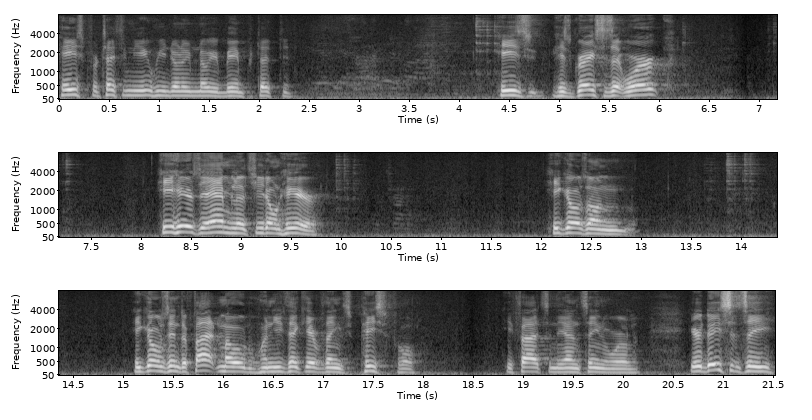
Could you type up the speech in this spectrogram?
He's protecting you when you don't even know you're being protected. He's, his grace is at work. He hears the ambulance you don't hear. He goes on, he goes into fight mode when you think everything's peaceful. He fights in the unseen world. Your decency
